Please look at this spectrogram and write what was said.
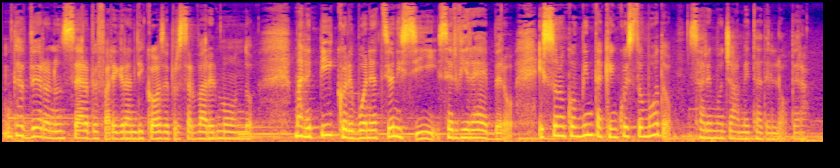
Davvero non serve fare grandi cose per salvare il mondo, ma le piccole buone azioni sì, servirebbero e sono convinta che in questo modo saremo già a metà dell'opera.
